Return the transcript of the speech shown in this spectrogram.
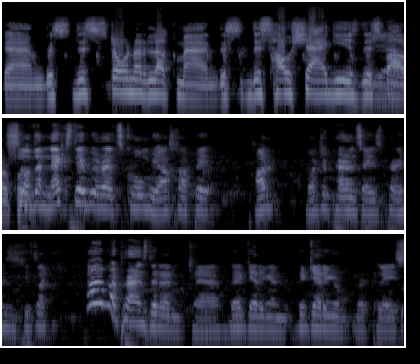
damn. This this stoner luck, man. This this how shaggy is this Yeah. powerful. So the next day we were at school and we asked Hape, how what did your parents say? His parents, he's like, oh, my parents didn't care. They're getting a, they're getting a replaced.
